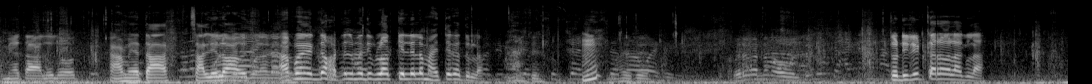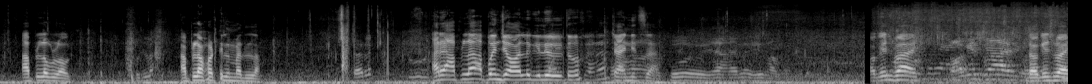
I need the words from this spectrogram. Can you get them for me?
आम्ही आता आलेलो आहोत. आम्ही आता चाललेलो आहोत. आपण एकदा हॉटेलमध्ये ब्लॉक केलेलं माहितीये का तुला? हम्म? बरोबर ना भाऊ बोलतो तो डिलीट करावा लागला. आपला ब्लॉग आपला हॉटेलमधला. तर अरे आपला आपण जेवायला गेलेलो तो चायनीजचा. हो यायला हे डॉगेश भाई. डॉगेश बाय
